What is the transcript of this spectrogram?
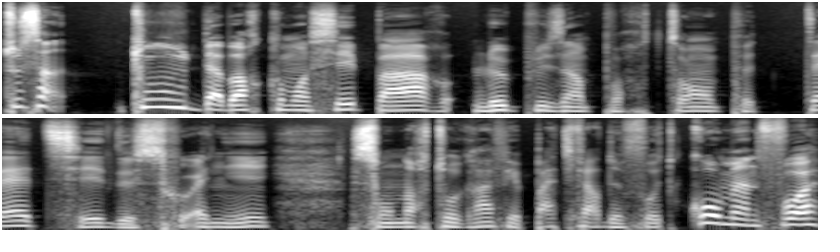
Tout ça, tout d'abord commencer par le plus important peut-être, c'est de soigner son orthographe et pas de faire de fautes. Combien de fois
